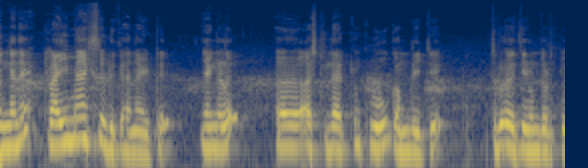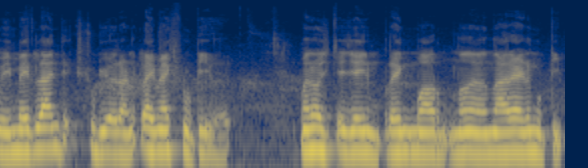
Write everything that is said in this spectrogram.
അങ്ങനെ ക്ലൈമാക്സ് എടുക്കാനായിട്ട് ഞങ്ങൾ അസിസ്റ്റന്റ് ഡയറക്ടറും ക്രൂ കംപ്ലീറ്റ് തിരുവനന്തപുരത്ത് പോയി. മെരിലാൻഡ് സ്റ്റുഡിയോയിലാണ് ക്ലൈമാക്സ് ഷൂട്ട് ചെയ്തത്. മനോജ് കെ ജയനും പ്രേംകുമാറും നാരായണൻകുട്ടിയും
